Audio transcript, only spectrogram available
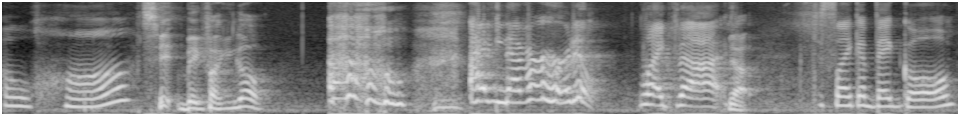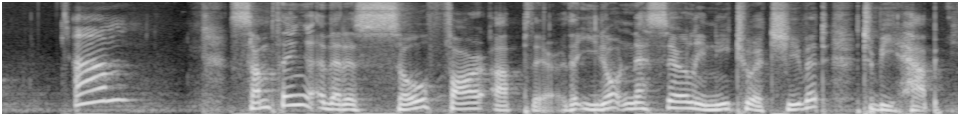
Oh, huh? See, big fucking goal. Oh, I've never heard it like that. Yeah. Just like a big goal. Um, something that is so far up there that you don't necessarily need to achieve it to be happy.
